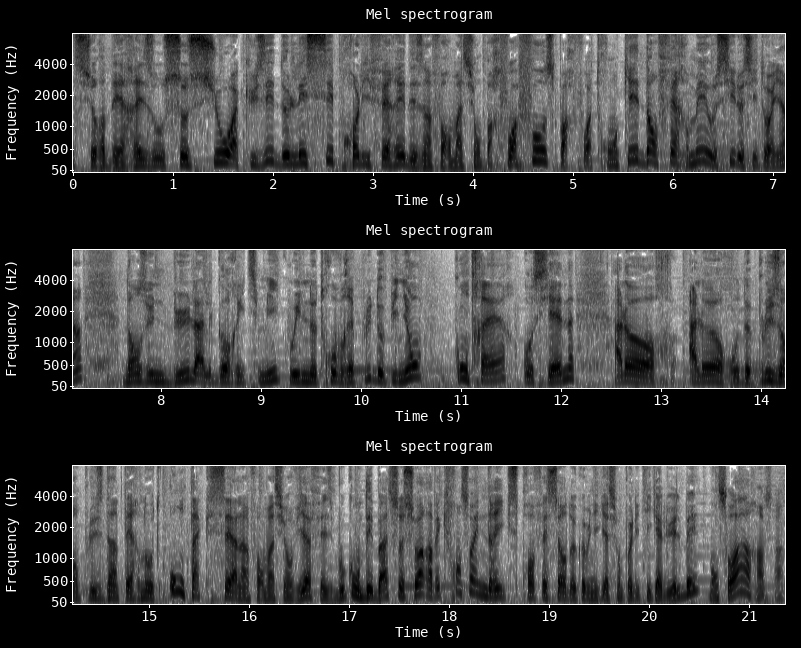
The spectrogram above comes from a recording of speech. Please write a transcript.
sur des réseaux sociaux accusés de laisser proliférer des informations parfois fausses, parfois tronquées, d'enfermer aussi le citoyen dans une bulle algorithmique où il ne trouverait plus d'opinion contraire aux siennes. Alors, à l'heure où de plus en plus d'internautes ont accès à l'information via Facebook, on débat ce soir avec François Hendrix, professeur de communication politique à l'ULB. Bonsoir. Bonsoir.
